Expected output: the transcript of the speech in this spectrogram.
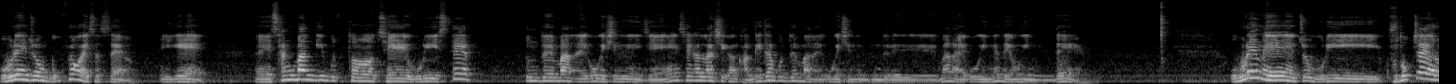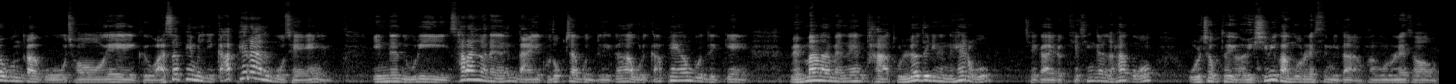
올해 좀 목표가 있었어요. 이게 예, 상반기부터 제 우리 스텝 분들만 알고 계시는 이제 세갈락 시간 관계자분들만 알고 계시는 분들만 알고 있는 내용이 있는데 올해는 좀 우리 구독자 여러분들하고 저의 그 왓썹 패밀리 카페라는 곳에 있는 우리 사랑하는 나의 구독자분들과 우리 카페 회원분들께 웬만하면은 다 돌려드리는 해로 제가 이렇게 생각을 하고 올 초부터 열심히 광고를 했습니다. 광고를 해서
